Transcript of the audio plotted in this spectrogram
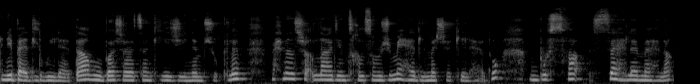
يعني بعد الولادة مباشرة كيجي نمش وكلف فاحنا إن شاء الله غادي نتخلصوا من جميع هاد المشاكل هادو بوصفة سهلة مهلة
